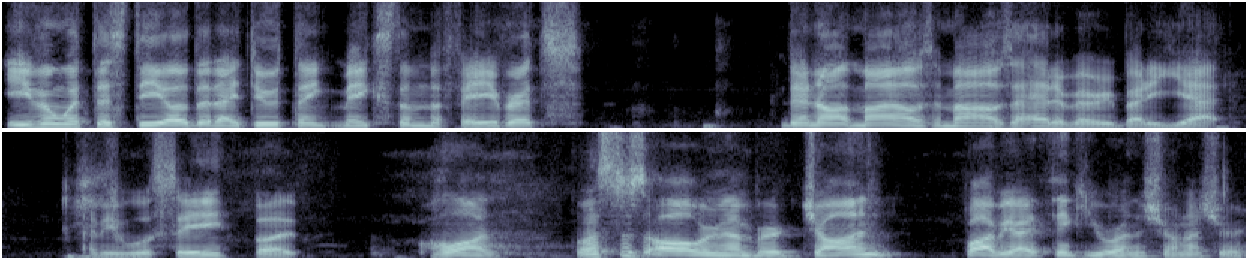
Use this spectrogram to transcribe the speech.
even with this deal that I do think makes them the favorites. They're not miles and miles ahead of everybody yet. I mean, we'll see, but hold on. Let's just all remember, John, Bobby. I think you were on the show. I'm not sure.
